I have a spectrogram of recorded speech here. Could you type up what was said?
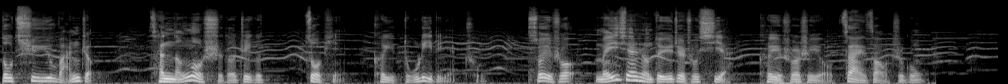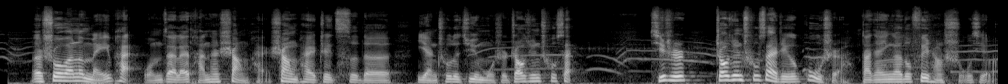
都趋于完整，才能够使得这个作品可以独立的演出。所以说，梅先生对于这出戏啊，可以说是有再造之功。呃，说完了梅派，我们再来谈谈上派。上派这次的演出的剧目是《昭君出塞》。其实《昭君出塞》这个故事啊，大家应该都非常熟悉了，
